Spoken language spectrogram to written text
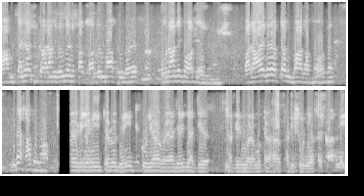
ਆਮ ਪਹਿਲਾਂ ਸਰਕਾਰਾਂ ਵੀ ਰਹੀਆਂ ਨੇ ਸਭ ਸਾਡੇ ਮਾਫ ਹੋਏ ਹੋਰਾਂ ਦੇ ਬਹੁਤ ਹੋਏ ਨੇ। ਪਰ ਆਏ ਦਾ ਧੰਨਵਾਦ ਆ ਬਹੁਤ ਜਿਹੜਾ ਸਾਡੇ ਮਾਫ ਯਾਨੀ ਚਲੋ ਨਹੀਂ ਕੋਈ ਆ ਹੋਇਆ ਜਿਹੜੀ ਅੱਜ ਸਾਡੇ ਨੂੰ ਬੜਾ ਮੋਟਾ ਸਾਡੀ ਸੁਣੀਆਂ ਸਰਕਾਰ ਨੇ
